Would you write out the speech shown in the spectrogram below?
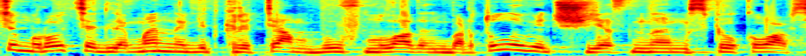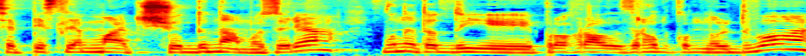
Цьому році для мене відкриттям був Младен Бартулович. Я з ним спілкувався після матчу Динамо Зоря. Вони тоді програли з рахунком 0-2,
